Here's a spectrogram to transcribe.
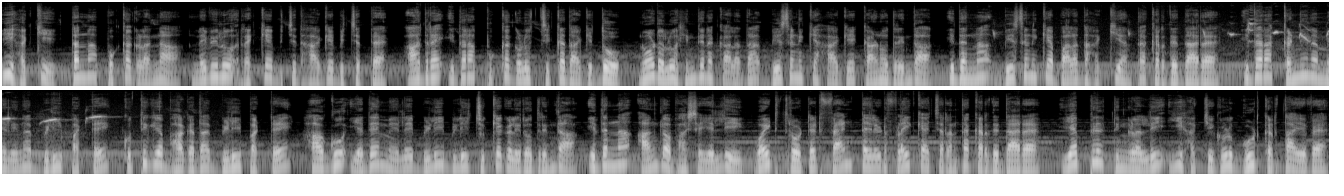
ಈ ಹಕ್ಕಿ ತನ್ನ ಪುಕ್ಕಗಳನ್ನ ನೆವಿಲು ರೆಕ್ಕೆ ಬಿಚ್ಚಿದ ಹಾಗೆ ಬಿಚ್ಚುತ್ತೆ. ಆದ್ರೆ ಇದರ ಪುಕ್ಕಗಳು ಚಿಕ್ಕದಾಗಿದ್ದು ನೋಡಲು ಹಿಂದಿನ ಕಾಲದ ಬೀಸಣಿಕೆ ಹಾಗೆ ಕಾಣೋದ್ರಿಂದ ಇದನ್ನ ಬೀಸಣಿಕೆ ಬಾಲದ ಹಕ್ಕಿ ಅಂತ ಕರೆದಿದ್ದಾರೆ. ಇದರ ಕಣ್ಣಿನ ಮೇಲಿನ ಬಿಳಿ ಪಟ್ಟೆ, ಕುತ್ತಿಗೆ ಭಾಗದ ಬಿಳಿ ಪಟ್ಟೆ ಹಾಗೂ ಎದೆ ಮೇಲೆ ಬಿಳಿ ಬಿಳಿ ಚುಕ್ಕೆಗಳಿರೋದ್ರಿಂದ ಇದನ್ನ ಆಂಗ್ಲ ಭಾಷೆಯಲ್ಲಿ white throated fan tailed flycatcher ಅಂತ ಕರೆದಿದ್ದಾರೆ. ಏಪ್ರಿಲ್ ತಿಂಗಳಲ್ಲಿ ಈ ಹಕ್ಕಿಗಳು ಗೂಡ್ ಕಟ್ತಾ ಇವೆ.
